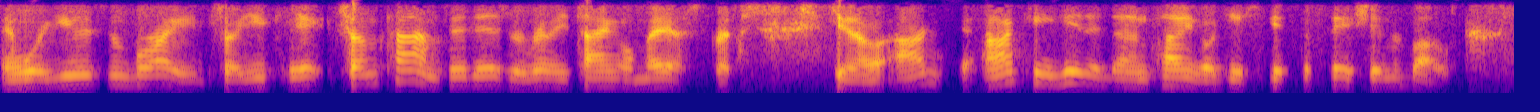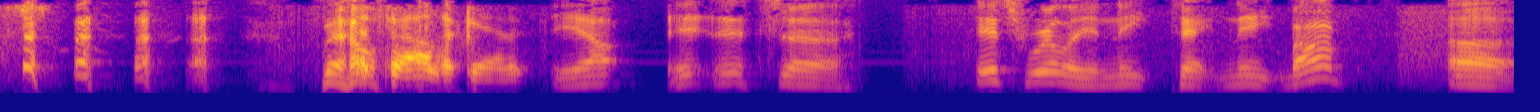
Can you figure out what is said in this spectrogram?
and we're using braid, so you it, sometimes it is a really tangled mess. But you know, I I can get it untangled. Just get the fish in the boat. Well, That's how I look at it. Yeah, it, it's uh, it's really a neat technique. Bob, uh,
